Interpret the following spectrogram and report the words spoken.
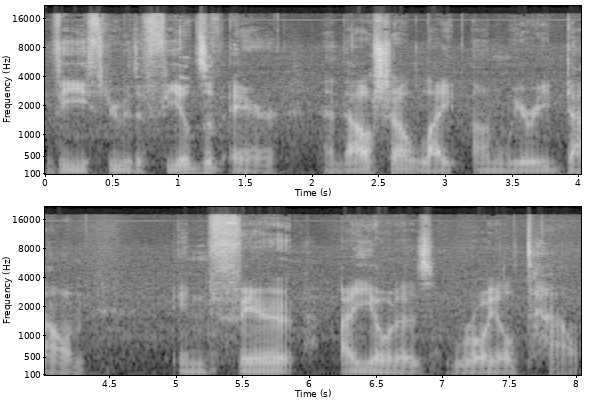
thee through the fields of air, and thou shalt light unwearied down in fair Ayodhya's royal town.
